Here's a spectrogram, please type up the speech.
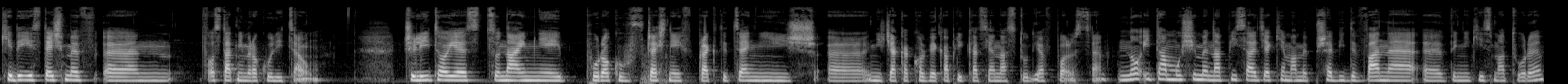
kiedy jesteśmy w, e, w ostatnim roku liceum. Czyli to jest co najmniej pół roku wcześniej w praktyce niż, e, niż jakakolwiek aplikacja na studia w Polsce. No i tam musimy napisać, jakie mamy przewidywane e, wyniki z matury.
